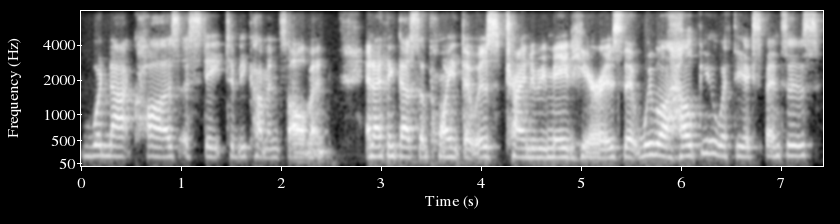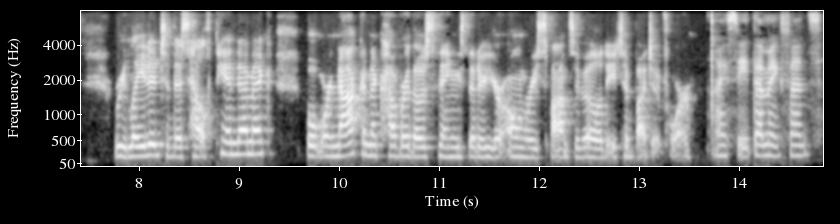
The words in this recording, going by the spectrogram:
would not cause a state to become insolvent. And I think that's the point that was trying to be made here is that we will help you with the expenses related to this health pandemic, but we're not going to cover those things that are your own responsibility to budget for. I see. That makes sense.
